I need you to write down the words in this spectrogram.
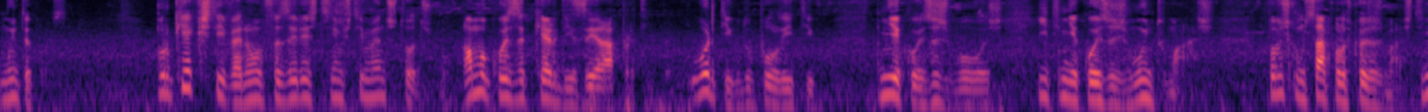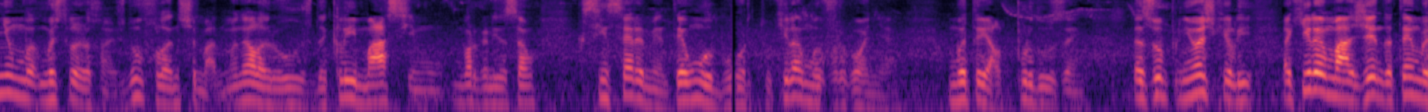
muita coisa. Porquê é que estiveram a fazer estes investimentos todos? Bom, há uma coisa que quero dizer à partida. O artigo do Político tinha coisas boas e tinha coisas muito más. Vamos começar pelas coisas más. Tinha uma, umas declarações de um fulano chamado Manuel Araújo, da Climáximo, uma organização que, sinceramente, é um aborto. Aquilo é uma vergonha. O material que produzem, as opiniões que ali... Aquilo é uma agenda, tem uma,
